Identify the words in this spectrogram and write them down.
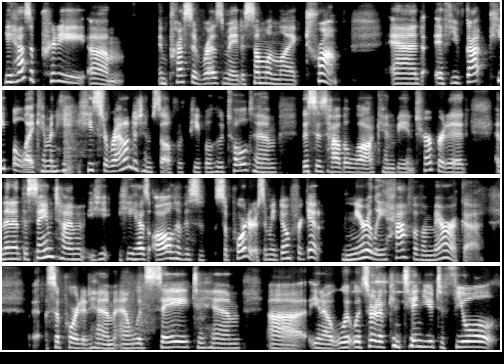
he has a pretty um, impressive resume to someone like Trump. And if you've got people like him, and he he surrounded himself with people who told him this is how the law can be interpreted, and then at the same time he he has all of his supporters. I mean, don't forget, nearly half of America supported him and would say to him, uh, you know, would, would sort of continue to fuel,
